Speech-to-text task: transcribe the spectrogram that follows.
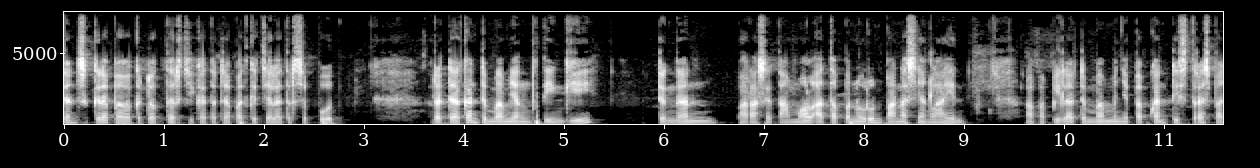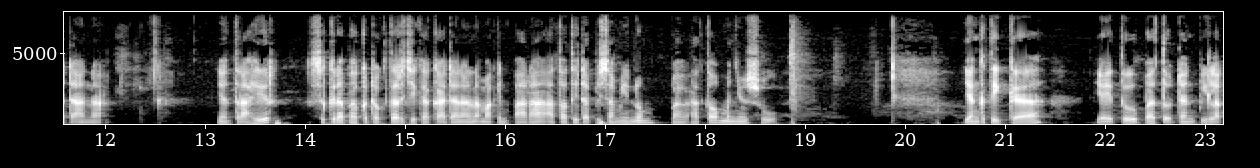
dan segera bawa ke dokter jika terdapat gejala tersebut. Redakan demam yang tinggi dengan paracetamol atau penurun panas yang lain apabila demam menyebabkan distres pada anak. Yang terakhir, segera bawa ke dokter jika keadaan anak makin parah atau tidak bisa minum atau menyusu. Yang ketiga, yaitu batuk dan pilek.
